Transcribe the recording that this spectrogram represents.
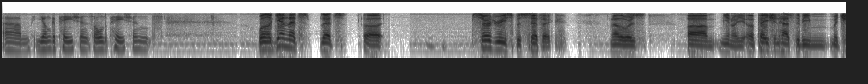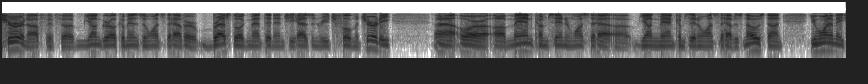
um, younger patients, older patients? Well, again, that's that's uh, surgery specific. In other words, um, you know, a patient has to be mature enough. If a young girl comes in and wants to have her breast augmented and she hasn't reached full maturity, uh, or a man comes in and wants to have a young man comes in and wants to have his nose done, you want to make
